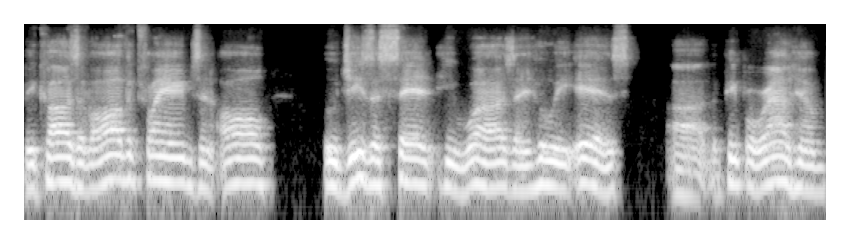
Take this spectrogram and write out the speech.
because of all the claims and all who Jesus said he was and who he is, uh, the people around him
